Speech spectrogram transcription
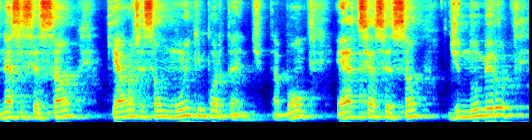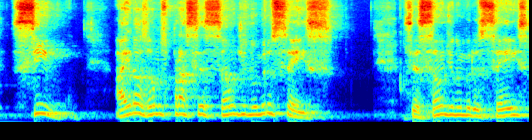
nessa sessão, que é uma sessão muito importante, tá bom? Essa é a sessão de número 5. Aí nós vamos para a sessão de número 6. Sessão de número 6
